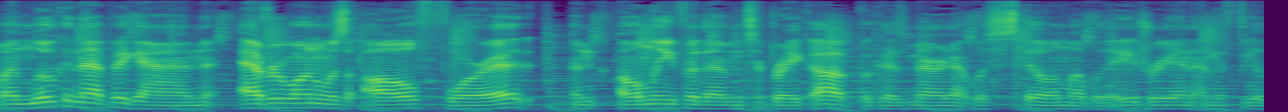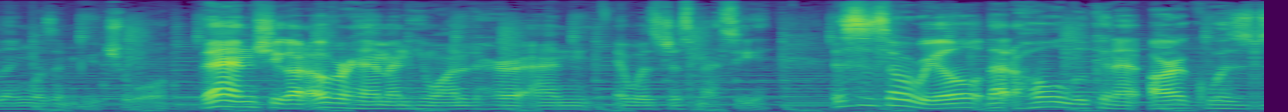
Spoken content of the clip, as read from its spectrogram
When Lukanette began, everyone was all for it, and only for them to break up because Marinette was still in love with Adrien and the feeling wasn't mutual. Then she got over him and he wanted her and it was just messy. This is so real. That whole Lukanette arc was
